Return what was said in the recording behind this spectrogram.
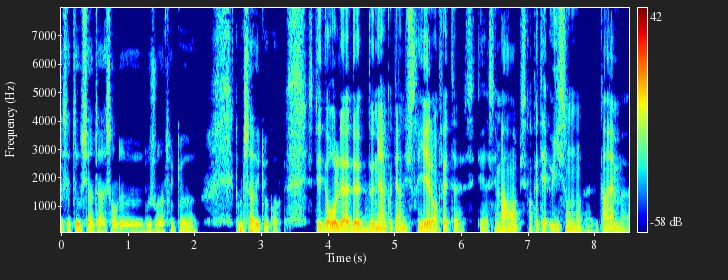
C'était aussi intéressant de, de jouer un truc comme ça avec eux quoi. C'était drôle de, de donner un côté industriel en fait euh, c'était assez marrant puisqu'en fait eux ils sont euh, quand même euh,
